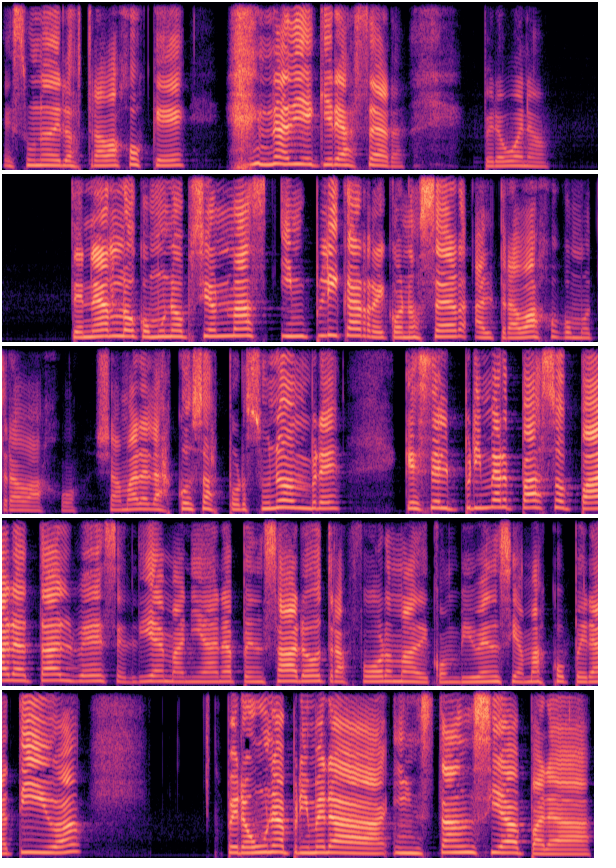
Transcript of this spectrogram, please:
es uno de los trabajos que nadie quiere hacer. Pero bueno, tenerlo como una opción más implica reconocer al trabajo como trabajo, llamar a las cosas por su nombre, que es el primer paso para tal vez el día de mañana pensar otra forma de convivencia más cooperativa, pero una primera instancia para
